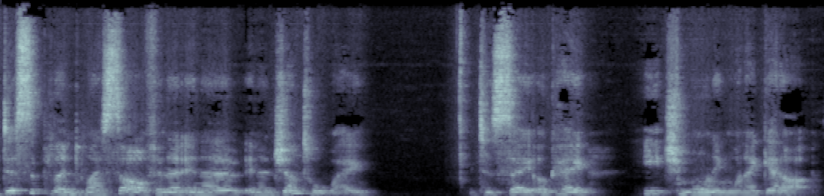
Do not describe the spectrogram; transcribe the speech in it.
disciplined myself in a in a in a gentle way to say, okay, each morning when I get up,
